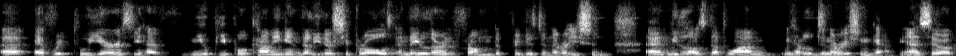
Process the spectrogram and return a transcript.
uh, every two years you have new people coming in the leadership roles and they learn from the previous generation. And we lost that one. We have a generation gap. Yeah, so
